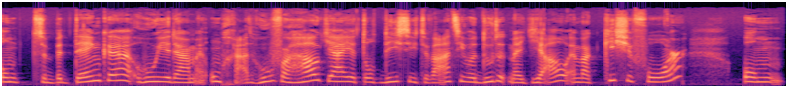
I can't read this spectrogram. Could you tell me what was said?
om te bedenken hoe je daarmee omgaat. Hoe verhoud jij je tot die situatie? Wat doet het met jou? En waar kies je voor om,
